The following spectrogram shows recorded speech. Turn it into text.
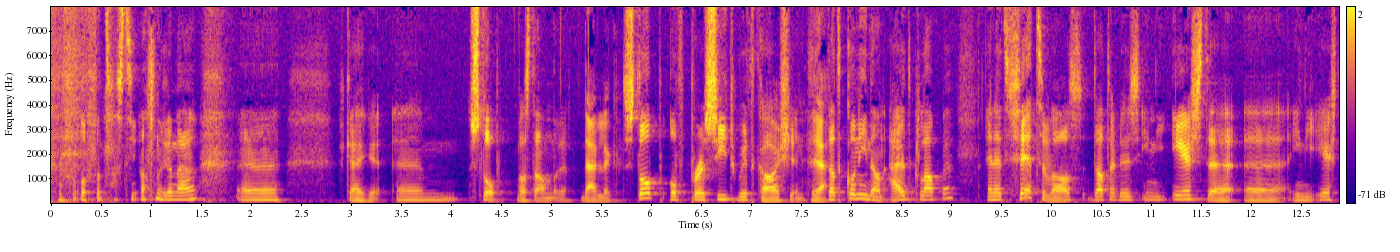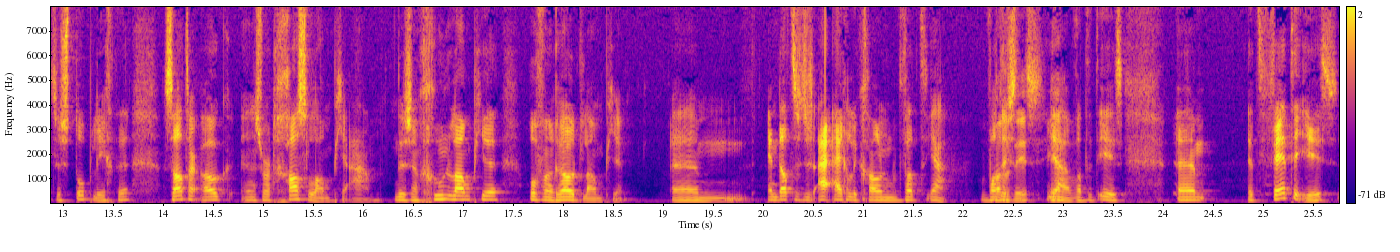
of wat was die andere nou? Kijken. Ehm, stop was de andere. Duidelijk. Stop of proceed with caution. Ja. Dat kon hij dan uitklappen. En het vette was dat er dus in die eerste, eh, in die eerste stoplichten... zat er ook een soort gaslampje aan. Dus een groen lampje of een rood lampje. Ehm, en dat is dus ei- eigenlijk gewoon wat, ja, wat, Wat is het is, Ja, ja. wat het is. Ehm, het vette is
